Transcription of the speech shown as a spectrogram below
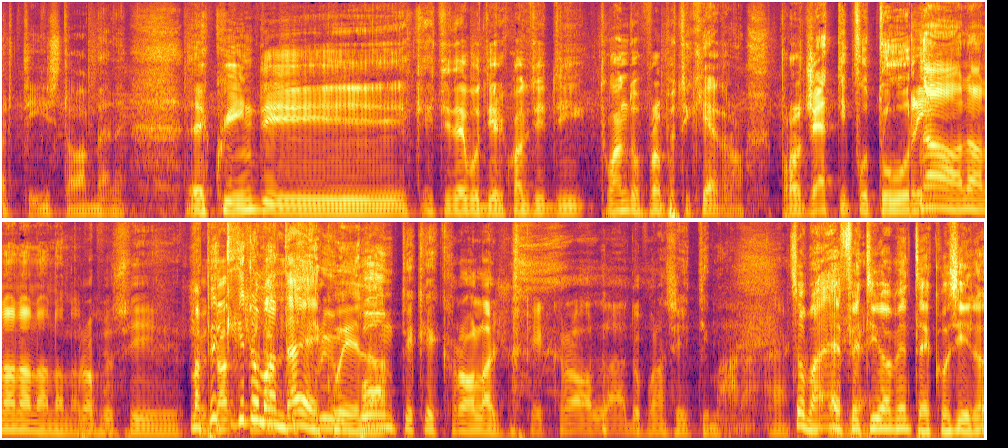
artista, va bene. E quindi che ti devo dire, quando, ti- quando proprio ti chiedono progetti futuri, No, no, no, no, no, no. proprio sì. Ma C'è perché da- che da domanda è quella? Un ponte che crolla, che crolla dopo una settimana. eh. Insomma, Ok. effettivamente è così. no?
